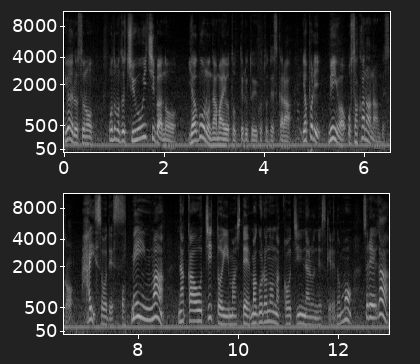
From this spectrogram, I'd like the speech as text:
い、いわゆるそのもともと中央市場の屋号の名前を取ってるということですから、やっぱりメインはお魚なんですか？はいそうです。メインは中落ちと言いましてマグロの中落ちになるんですけれどもそれが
